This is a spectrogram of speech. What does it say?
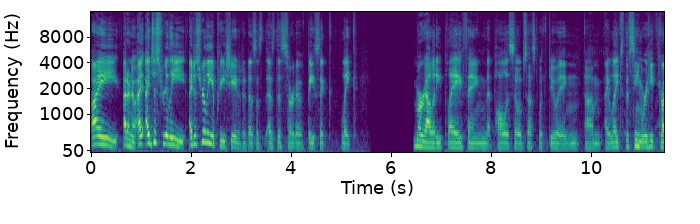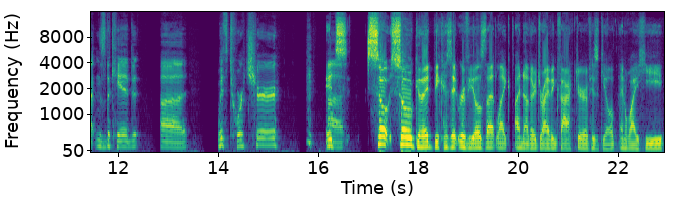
I I don't know. I, I just really I just really appreciated it as as this sort of basic like morality play thing that Paul is so obsessed with doing. Um, I liked the scene where he threatens the kid uh, with torture. It's uh, so so good because it reveals that like another driving factor of his guilt and why he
